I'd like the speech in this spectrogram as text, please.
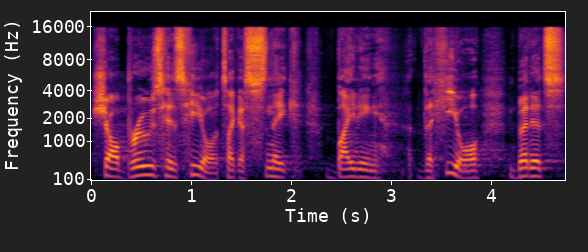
shall bruise his heel. It's like a snake biting the heel, but it's,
